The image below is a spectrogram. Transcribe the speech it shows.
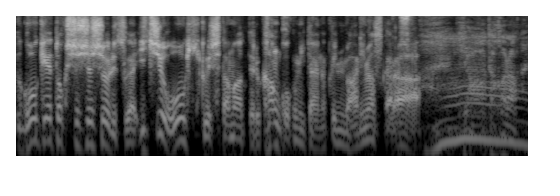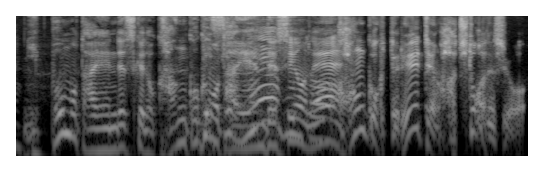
合計特殊出生率が1を大きく下回ってる韓国みたいな国もありますから。いやだから日本も大変ですけど韓国も大変ですよね。韓国って0.8とかですよ。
